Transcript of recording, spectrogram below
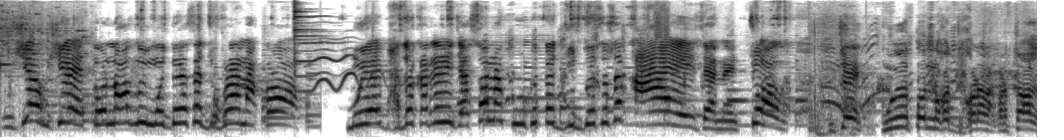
হুসে হুসে তোর না মুই মধ্যে আছে ঝগড়া না কর মুই ওই ভাজর যাস না কুরুক্ষেত্রে যুদ্ধ চলছে কায় জানে চল। বুঝছে তুইও তোর নগর ঝগড়া না কর চল।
